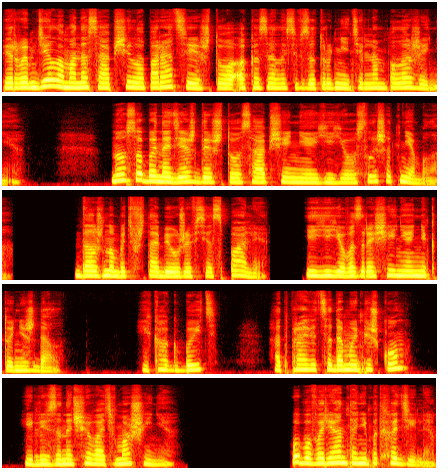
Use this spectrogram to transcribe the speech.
Первым делом она сообщила по рации, что оказалась в затруднительном положении. Но особой надежды, что сообщение ее услышат, не было. Должно быть, в штабе уже все спали, и ее возвращения никто не ждал. И как быть? Отправиться домой пешком или заночевать в машине? Оба варианта не подходили.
